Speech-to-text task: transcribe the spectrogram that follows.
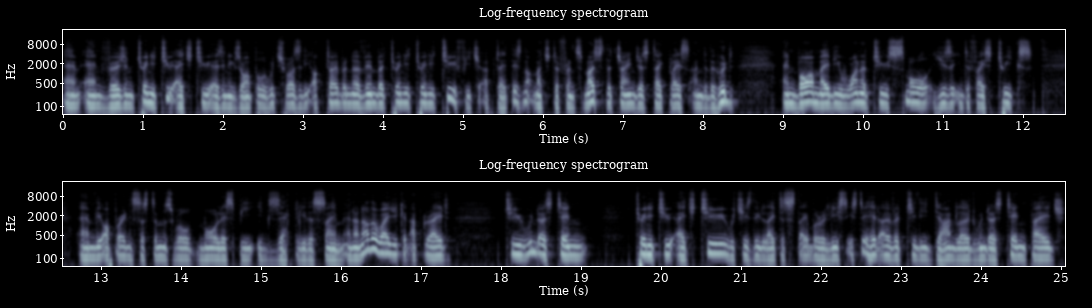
and version 22H2 as an example, which was the October November 2022 feature update. There's not much difference. Most of the changes take place under the hood, and bar maybe one or two small user interface tweaks. The operating systems will more or less be exactly the same. And another way you can upgrade to Windows 10 22H2, which is the latest stable release, is to head over to the download Windows 10 page,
